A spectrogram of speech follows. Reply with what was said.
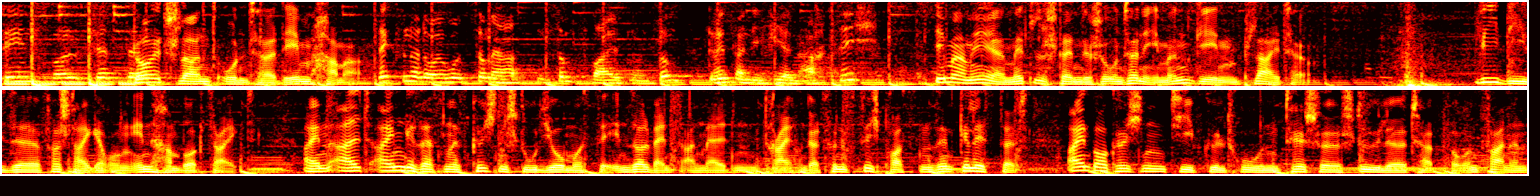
10, 12, 14. Deutschland unter dem Hammer. 600 Euro zum ersten, zum zweiten und zum dritten an die 84. Immer mehr mittelständische Unternehmen gehen pleite. Wie diese Versteigerung in Hamburg zeigt. Ein alteingesessenes Küchenstudio musste Insolvenz anmelden. 350 Posten sind gelistet. Einbauküchen, Tiefkühltruhen, Tische, Stühle, Töpfe und Pfannen.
